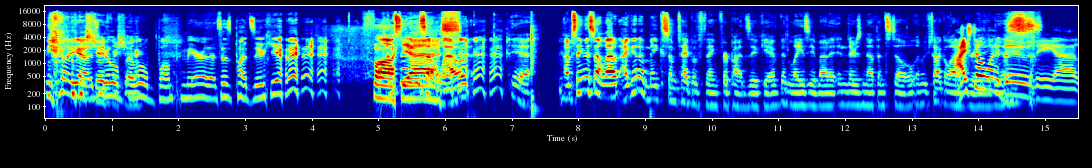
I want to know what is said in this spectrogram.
Yeah, it's should, your little, sure. a little bump mirror that says Podzuki on it. I'm Fuck saying yes. this out loud. Yeah. I'm saying this out loud. I gotta make some type of thing for Podzuki. I've been lazy about it, and there's nothing still. And we've talked a lot. Of I still want to do the. Uh,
